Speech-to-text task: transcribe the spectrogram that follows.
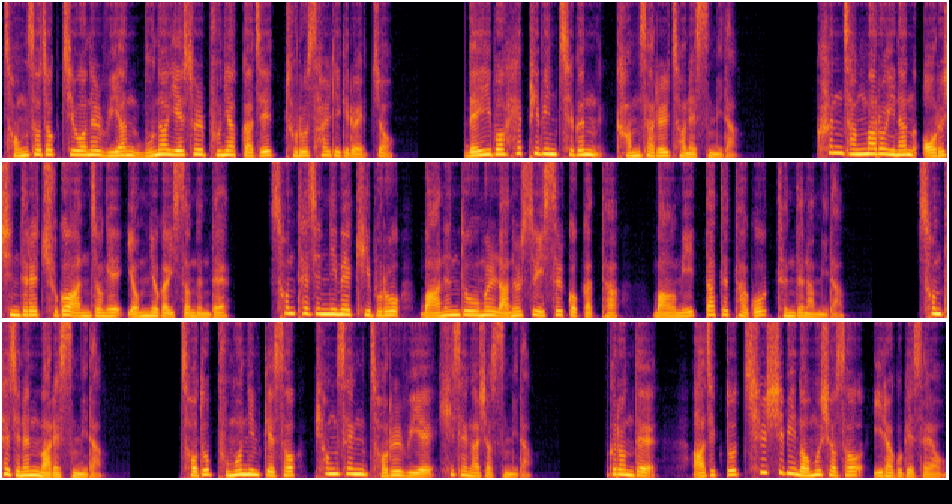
정서적 지원을 위한 문화예술 분야까지 두루 살리기로 했죠. 네이버 해피빈 측은 감사를 전했습니다. 큰 장마로 인한 어르신들의 주거 안정에 염려가 있었는데 손태진님의 기부로 많은 도움을 나눌 수 있을 것 같아 마음이 따뜻하고 든든합니다. 손태진은 말했습니다. 저도 부모님께서 평생 저를 위해 희생하셨습니다. 그런데 아직도 70이 넘으셔서 일하고 계세요.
